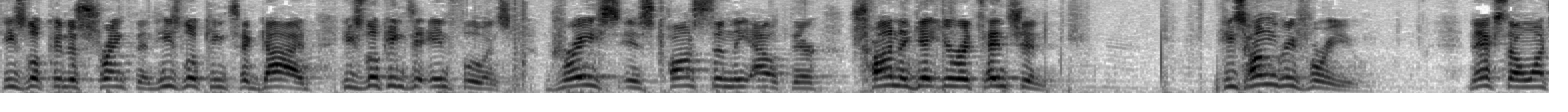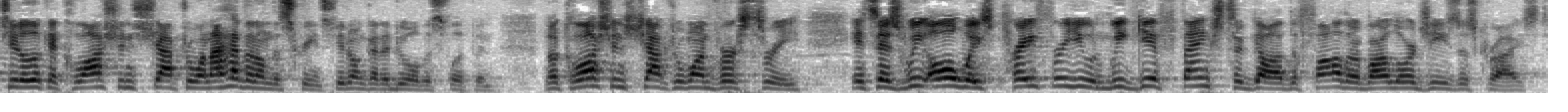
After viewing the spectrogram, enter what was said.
He's looking to strengthen. He's looking to guide. He's looking to influence. Grace is constantly out there trying to get your attention. He's hungry for you. Next, I want you to look at Colossians chapter 1. I have it on the screen, so you don't got to do all this flipping. But Colossians chapter 1, verse 3, it says, We always pray for you and we give thanks to God, the Father of our Lord Jesus Christ.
